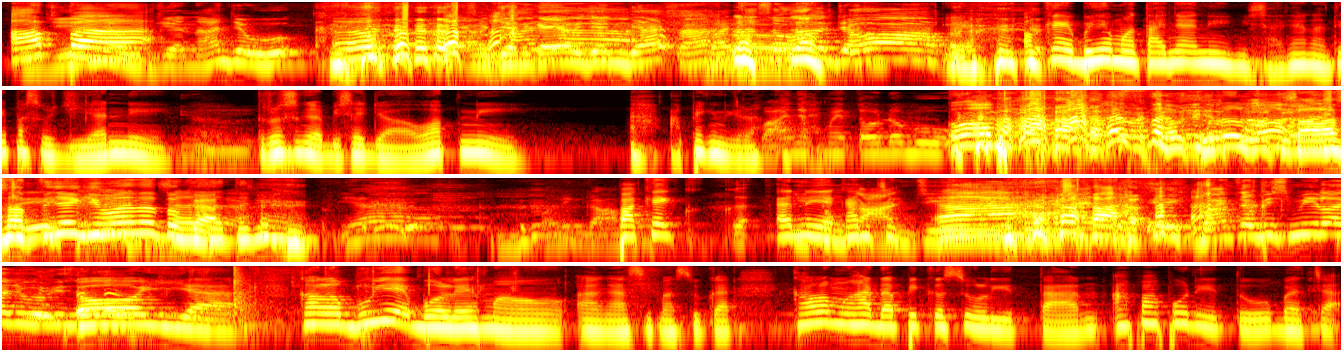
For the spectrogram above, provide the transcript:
Apa? Ujian ya ujian aja bu. Ujian kayak ujian biasa. Soal jawab. Ya, Oke, Buya mau tanya nih, misalnya nanti pas ujian nih, terus nggak bisa jawab nih, ah apa yang dilakukan? Banyak metode bu. Oh. Salah satunya gimana tuh Salah kak? satunya Ya paling gampang. pakai anu ya Hitung kancing. kancing. Ah. Baca Bismillah juga bisa. Oh iya, kalau Buye boleh mau eh, ngasih masukan. Kalau menghadapi kesulitan, apa pun itu baca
